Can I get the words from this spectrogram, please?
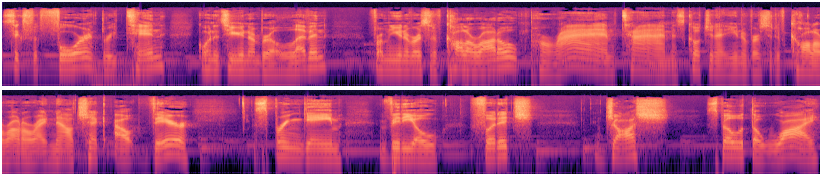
six foot four, three ten, going into year number eleven from the University of Colorado. Prime time is coaching at University of Colorado right now. Check out their spring game video footage. Josh, spelled with the Y,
